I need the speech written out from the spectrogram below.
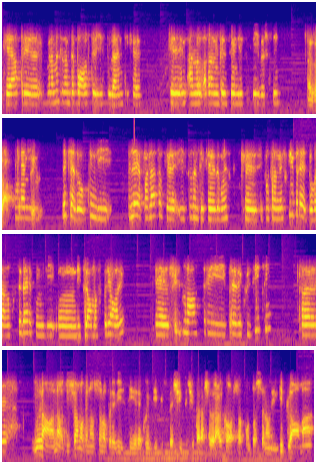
che apre veramente tante porte agli studenti che che hanno, avranno intenzione di iscriversi. Esatto. E, sì. Le chiedo, quindi lei ha parlato che gli studenti che, devono, che si potranno iscrivere dovranno possedere quindi un diploma superiore. Eh. Ci sono altri prerequisiti? Eh, no, no, diciamo che non sono previsti requisiti specifici per accedere al corso, appunto se non il diploma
